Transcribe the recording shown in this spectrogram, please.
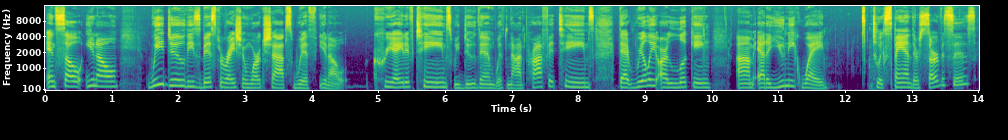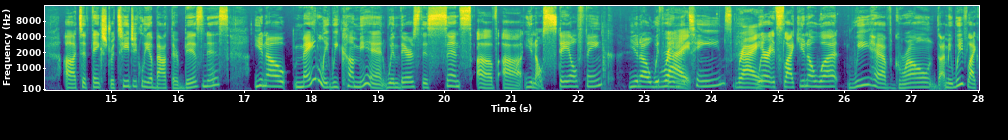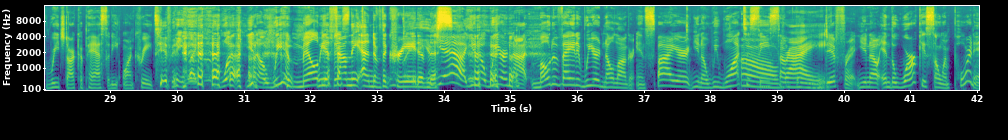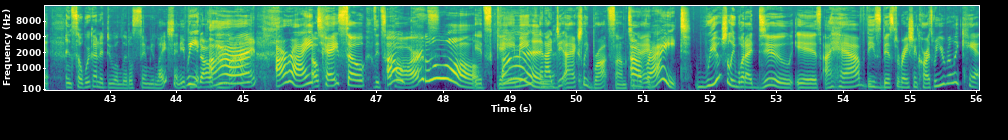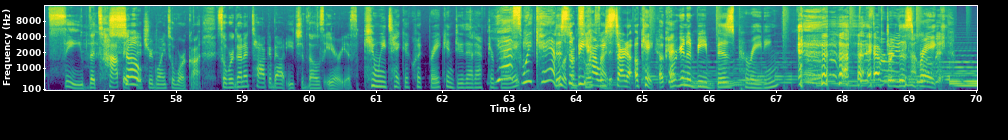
And so, you know, we do these Bizpiration workshops with, you know, creative teams. We do them with nonprofit teams that really are looking um, at a unique way to expand their services, uh, to think strategically about their business. You know, mainly we come in when there's this sense of, uh, you know, stale think. You know, within Right. the teams, Right. Where it's like, you know what, we have grown. I mean, we've like reached our capacity on creativity. Like, what, you know, we have melded. We have this- found the end of the creativeness. yeah, you know, we are not motivated. We are no longer inspired. You know, we want to Oh, see something right. different, you know, and the work is so important. And so we're going to do a little simulation if We you don't are. mind. All right. Okay, so it's Oh, cards. cool. It's gaming, and I did. I actually brought some today. All right. Usually, what I do is I have these Bizpiration cards where you really can't see the topic So- that you're going to work on. So we're going to talk about each of those areas. Can we take a quick break and do that after Yes, break? Yes, we can. This Look, will I'm be so how we start out. Okay, Okay. we're going to be biz parading after this I break.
